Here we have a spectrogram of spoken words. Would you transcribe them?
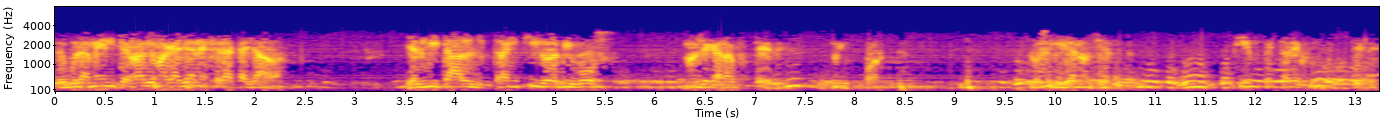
Seguramente Radio Magallanes será callada, y el vital tranquilo de mi voz no llegará a ustedes, no importa. Lo oyendo. Siempre estaré junto a ustedes.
